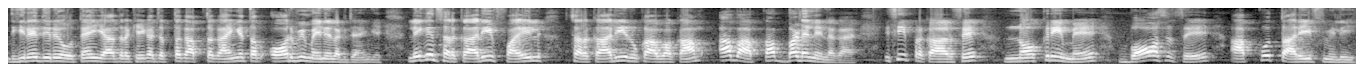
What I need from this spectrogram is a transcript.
धीरे धीरे होते हैं, याद रखिएगा, जब तक आप तक आएँगे, तब और भी महीने लग जाएँगे। लेकिन सरकारी फ़ाइल, सरकारी रुका हुआ काम अब आपका बढ़ने लगा है। इसी प्रकार से नौकरी में बॉस से आपको तारीफ़ मिली,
